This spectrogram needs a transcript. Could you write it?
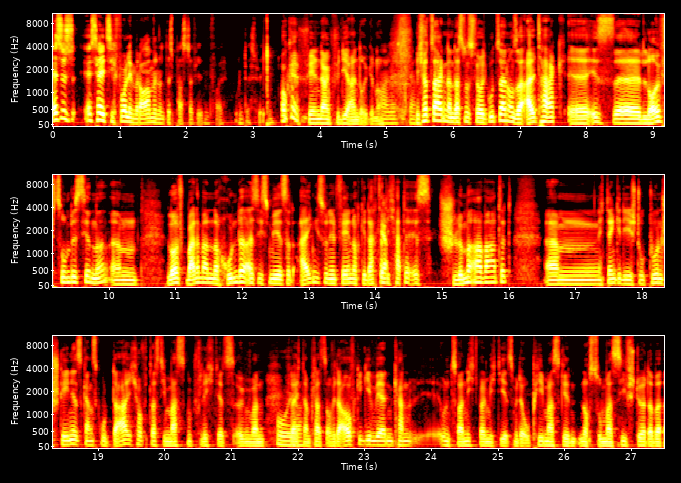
es, ist, es hält sich voll im Rahmen und das passt auf jeden Fall. Und deswegen. Okay, vielen Dank für die Eindrücke noch. Ich würde sagen, dann lassen wir es für heute gut sein. Unser Alltag äh, ist, äh, läuft so ein bisschen, ne? Ähm, läuft meiner Meinung nach runter, als ich es mir jetzt eigentlich so in den Ferien noch gedacht hatte. Ja. Ich hatte es schlimmer erwartet. Ähm, ich denke, die Strukturen stehen jetzt ganz gut da. Ich hoffe, dass die Maskenpflicht jetzt irgendwann oh, vielleicht ja. am Platz auch wieder aufgegeben werden kann. Und zwar nicht, weil mich die jetzt mit der OP-Maske noch so massiv stört, aber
